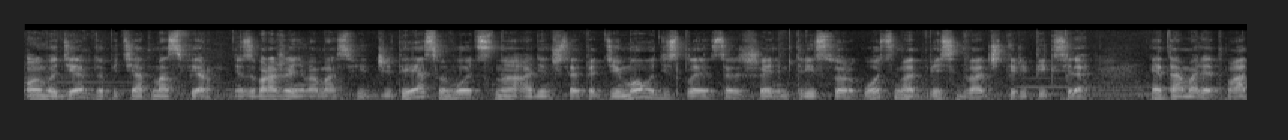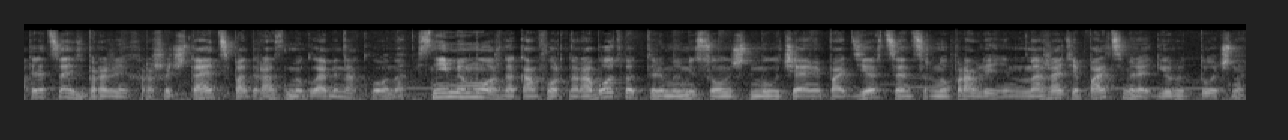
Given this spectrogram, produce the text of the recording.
Он выдерживает до 5 атмосфер. Изображение в Amazfit GTS выводится на 1,65 дюймовый дисплей с разрешением 348 на 224 пикселя. Это AMOLED-матрица, изображение хорошо читается под разными углами наклона. С ними можно комфортно работать под прямыми солнечными лучами, поддерживать сенсорное управление, на нажатие пальцами реагирует точно.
